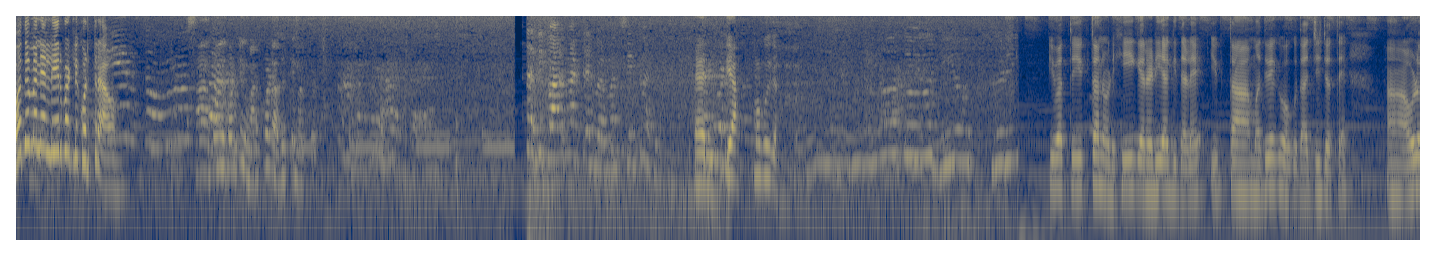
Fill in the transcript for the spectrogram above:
ಮದುವೆ ಮನೆಯಲ್ಲಿ ನೀರು ಬಟ್ಲಿ ಕೊಡ್ತೀರಾ. ಯಾರಿ ಯಾ ಮಗು ಈಗ. ಇವತ್ತು ಯುಕ್ತ ನೋಡಿ, ಹೀಗೆ ರೆಡಿಯಾಗಿದ್ದಾಳೆ. ಯುಕ್ತ ಮದುವೆಗೆ ಹೋಗೋದು ಅಜ್ಜಿ ಜೊತೆ. ಅವಳು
